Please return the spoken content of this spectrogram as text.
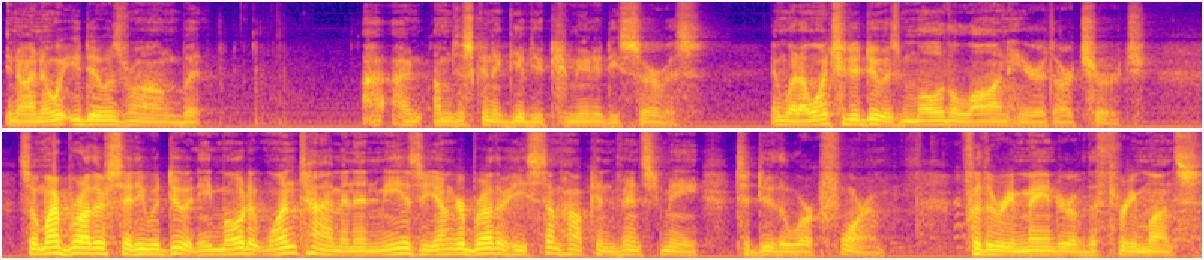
you know, I know what you did was wrong, but I, am just going to give you community service. And what I want you to do is mow the lawn here at our church. So my brother said he would do it. And he mowed it one time, and then me, as a younger brother, he somehow convinced me to do the work for him for the remainder of the three months.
